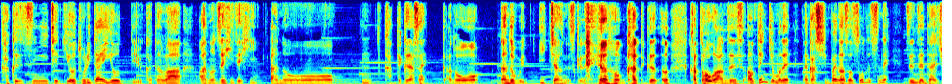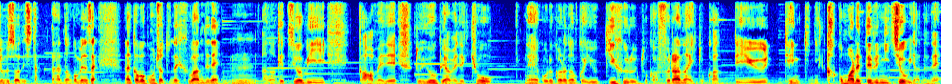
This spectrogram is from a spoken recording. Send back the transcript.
確実にチェキを取りたいよっていう方は、あの、ぜひぜひ、あのーうん、買ってください。あの、何度も言っちゃうんですけどね。あの、買ってくだあの、買った方が安全です。あの、天気もね、なんか心配なさそうですね。全然大丈夫そうでした。あの、ごめんなさい。なんか僕もちょっとね、不安でね、うん、あの、月曜日が雨で、土曜日雨で、今日、ね、これからなんか雪降るとか降らないとかっていう天気に囲まれてる日曜日なんでね、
